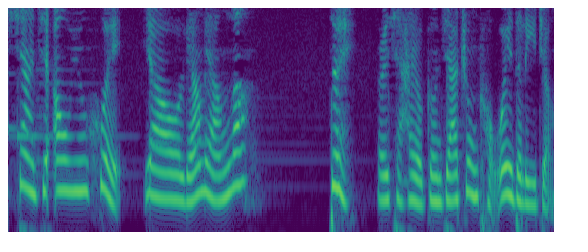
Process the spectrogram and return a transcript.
夏季奥运会要凉凉了。对，而且还有更加重口味的例证。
